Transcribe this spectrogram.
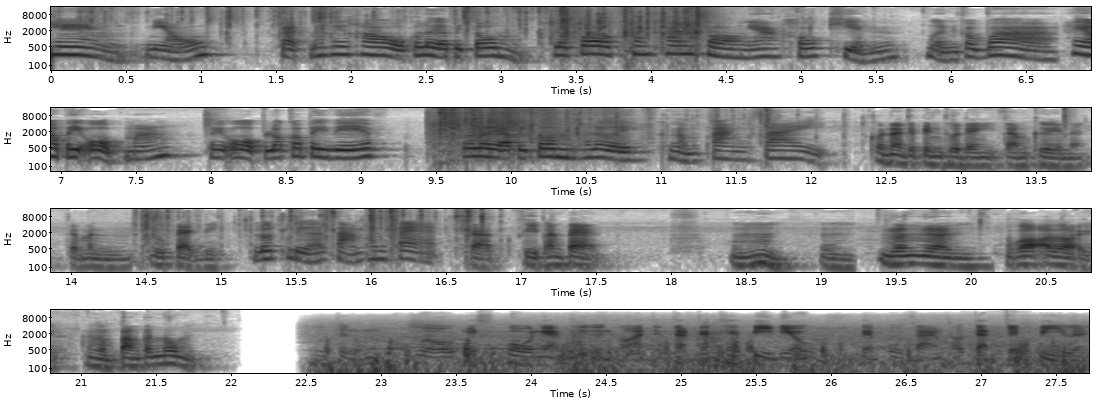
แห้งเหนียวกัดไม่ค่อยเข้าก็เลยเอาไปต้ม แล้วก็ข้างๆซองเนี้ยเขาเขียนเหมือนกับว่าให้เอาไปอบมั้ง ไปอบแล้วก็ไปเวฟ ก็เลยเอาไปต้มเขาเลย ขนมปังไส้ก็น่าจะเป็นถั่วแดงอีกตามเคยนะ แต่มันดูแปลกดี ลดเหลือ3,800จาก4,800อืมอืมเนื้อเงินแล้วก็อร่อย ขนมปังก็นุ่มถึง World Expo เนี่ยที่อื่นเขาอาจจะจัดกันแค่ปีเดียว แต่ปูซานเขาจัด 7 ปีเลย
